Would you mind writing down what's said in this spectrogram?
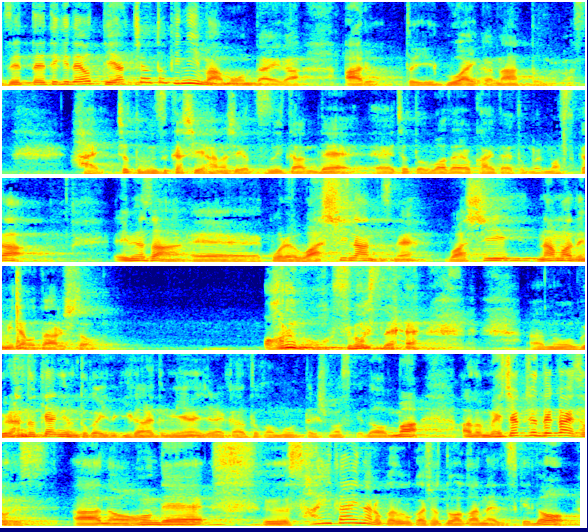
絶対的だよってやっちゃう時にまあ問題があるという具合かなと思います。はい。ちょっと難しい話が続いたんで、えー、ちょっと話題を変えたいと思いますが、えー、皆さん、えー、これワシなんですね。ワシ生で見たことある人。あるの？すごいですね。あのグランドキャニオンとか行かないと見えないんじゃないかとか思ったりしますけど、まあ、あのめちゃくちゃでかいそうです。あのほんで最大なのかどうかちょっと分かんないですけど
